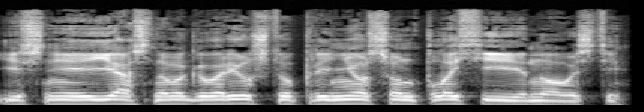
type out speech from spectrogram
яснее ясного говорил, что принес он плохие новости.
